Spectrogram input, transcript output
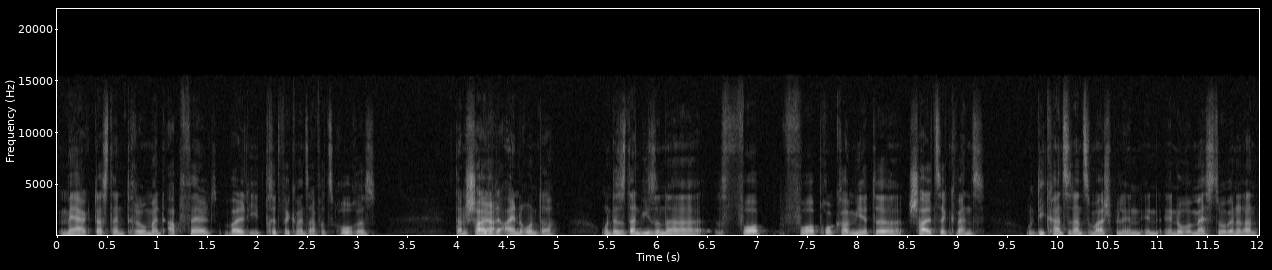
merkt, dass dein Drehmoment abfällt, weil die Trittfrequenz einfach zu hoch ist, dann schaltet ja. er einen runter. Und das ist dann wie so eine vor, vorprogrammierte Schaltsequenz. Und die kannst du dann zum Beispiel in, in, in Novomesto, wenn du dann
